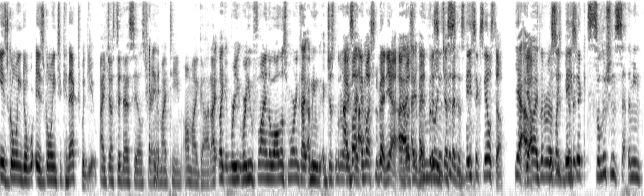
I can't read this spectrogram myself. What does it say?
is going to, is going to connect with you. I just did that sales training with my team. Oh my god! I like. Were you were you flying the wall this morning? I, I mean, I just literally I, said. I must have been, yeah, I, I- must have I- I been. literally this is, just this said is this. basic sales stuff. Yeah, I, Yeah. I literally This was is like you know, basic- solutions. set- I mean,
